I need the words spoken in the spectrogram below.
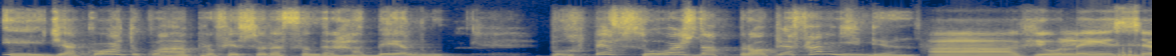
E, de acordo com a professora Sandra Rabelo, por pessoas da própria família. A violência,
